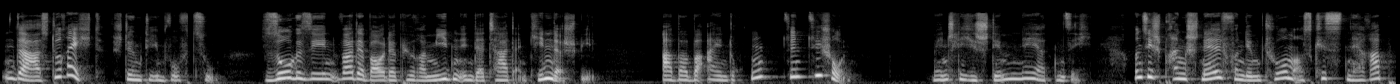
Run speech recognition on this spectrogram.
Da hast du recht, stimmte ihm Wuff zu. So gesehen war der Bau der Pyramiden in der Tat ein Kinderspiel. Aber beeindruckend sind sie schon. Menschliche Stimmen näherten sich, und sie sprang schnell von dem Turm aus Kisten herab,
